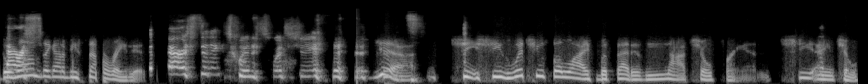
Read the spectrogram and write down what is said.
The Paras- ones they got to be separated. Parasitic twin is what she is. Yeah. She she's with you for life, but that is not your friend. She ain't your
